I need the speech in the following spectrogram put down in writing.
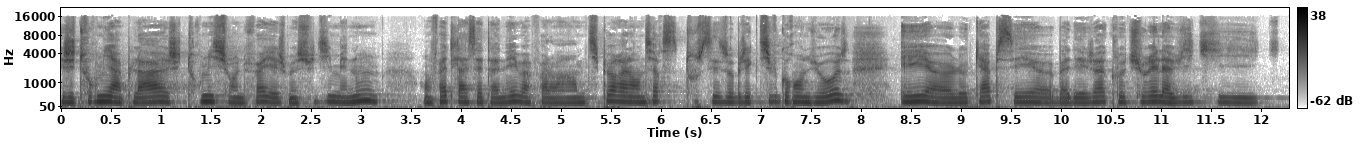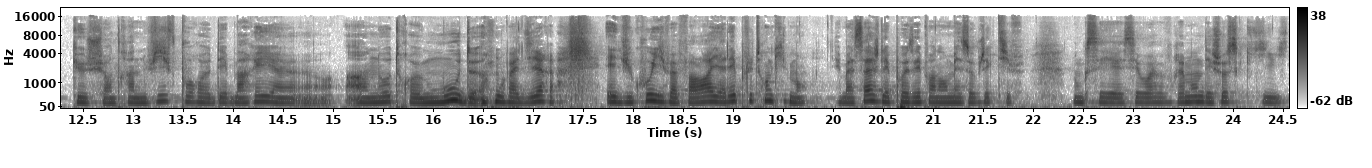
j'ai tout remis à plat, j'ai tout remis sur une feuille et je me suis dit, mais non, en fait, là, cette année, il va falloir un petit peu ralentir tous ces objectifs grandioses. Et euh, le cap, c'est euh, bah, déjà clôturer la vie qui, que je suis en train de vivre pour euh, démarrer un, autre mood, on va dire. Et du coup, il va falloir y aller plus tranquillement. Et bah ça, je l'ai posé pendant mes objectifs. Donc c'est vraiment des choses qui,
